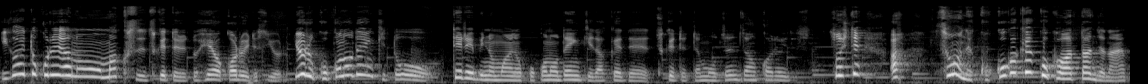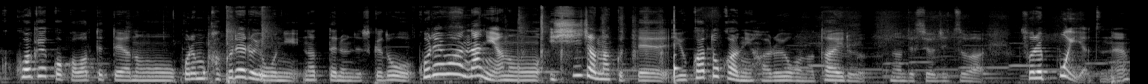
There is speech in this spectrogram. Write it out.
意外とこれあの、マックスでつけてると部屋明るいです、夜。夜ここの電気と、テレビの前のここの電気だけでつけてても全然明るいです。そして、あ、そうね、ここが結構変わったんじゃない？ここが結構変わってて、あのーこれも隠れるようになってるんですけど、これは何？あのー石じゃなくて、床とかに貼るようなタイルなんですよ、実は。それっぽいやつね。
